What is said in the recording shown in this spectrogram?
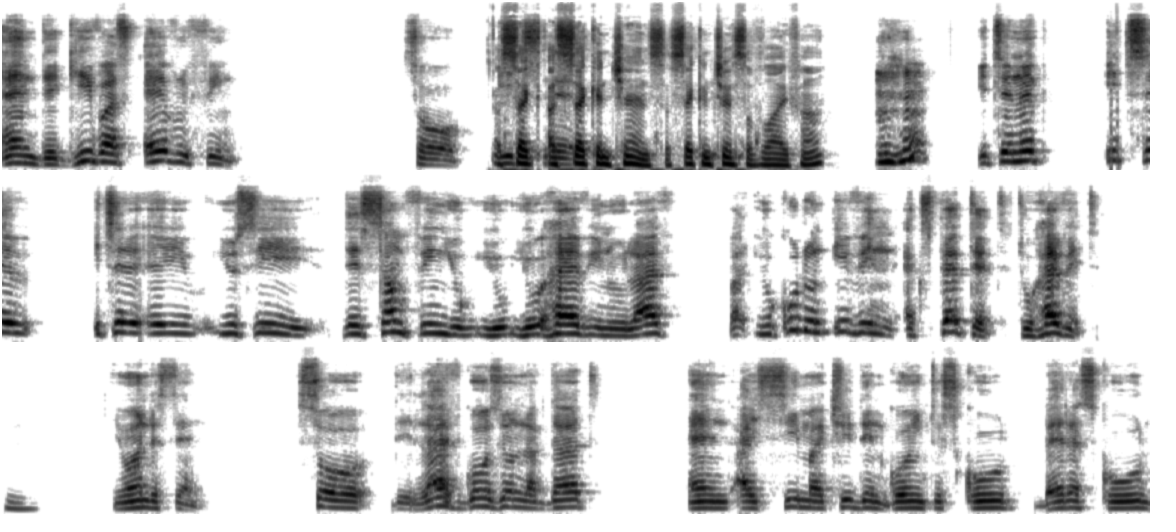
and they give us everything so A, it's sec- a a- second chance. A second chance of life, huh? Mhm. It's an it's a it's a, a you see there's something you you you have in your life, but you couldn't even expect it to have it. Hmm. You understand? So the life goes on like that, and I see my children going to school, better school.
